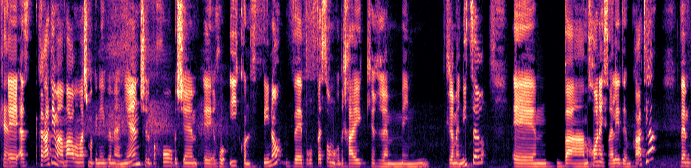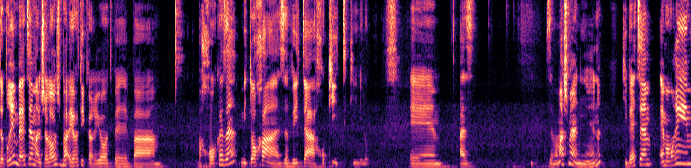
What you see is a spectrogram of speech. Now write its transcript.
כן. אה, אז קראתי מאמר ממש מגניב ומעניין של בחור בשם אה, רועי קונפינו ופרופסור מרדכי קרמניצר במכון הישראלי לדמוקרטיה, והם מדברים בעצם על שלוש בעיות עיקריות בחוק הזה, מתוך הזווית החוקית, כאילו. אז זה ממש מעניין. כי בעצם הם אומרים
